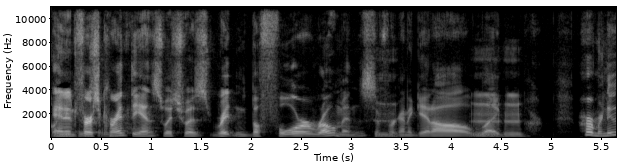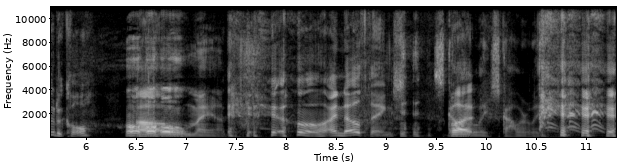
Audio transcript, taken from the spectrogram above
and in First assume. Corinthians, which was written before Romans, if we're gonna get all like Mm-hmm. hermeneutical, Oh man, I know things. but scholarly, scholarly.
